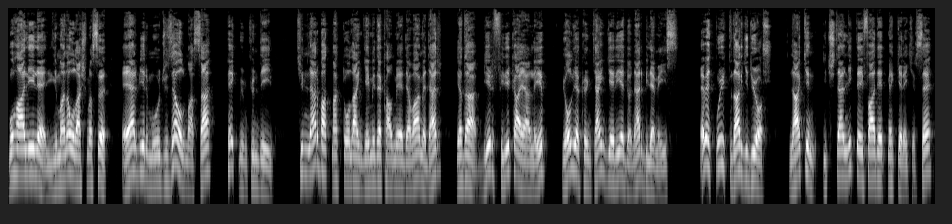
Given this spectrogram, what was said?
Bu haliyle limana ulaşması eğer bir mucize olmazsa pek mümkün değil. Kimler batmakta olan gemide kalmaya devam eder ya da bir filik ayarlayıp yol yakınken geriye döner bilemeyiz. Evet bu iktidar gidiyor. Lakin içtenlikle ifade etmek gerekirse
